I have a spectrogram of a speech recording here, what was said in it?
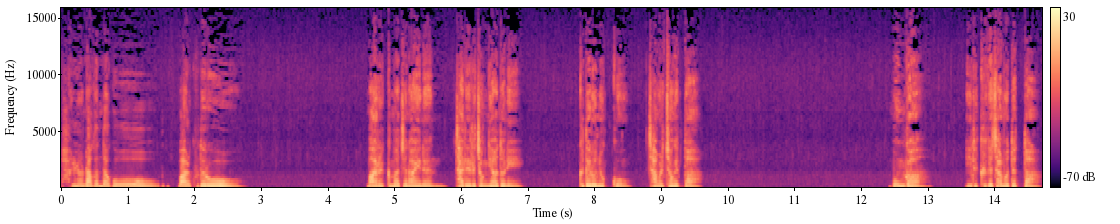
팔려나간다고 말 그대로. 말을 끝마친 아이는 자리를 정리하더니 그대로 눕고 잠을 청했다. 뭔가 일이 크게 잘못됐다.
